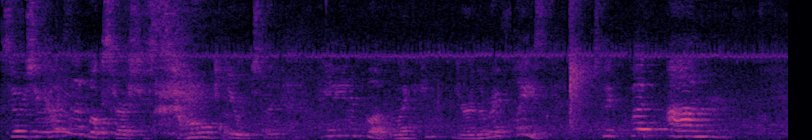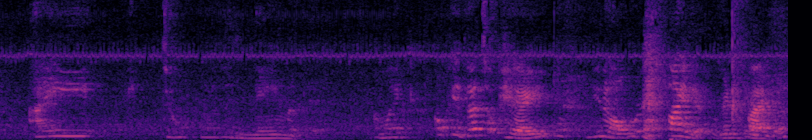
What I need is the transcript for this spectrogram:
So she comes to the bookstore, she's so cute, she's like, I need a book, I'm like, you're in the right place. She's like, but, um, I don't know the name of it. I'm like, okay, that's okay, you know, we're gonna find it, we're gonna find it.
